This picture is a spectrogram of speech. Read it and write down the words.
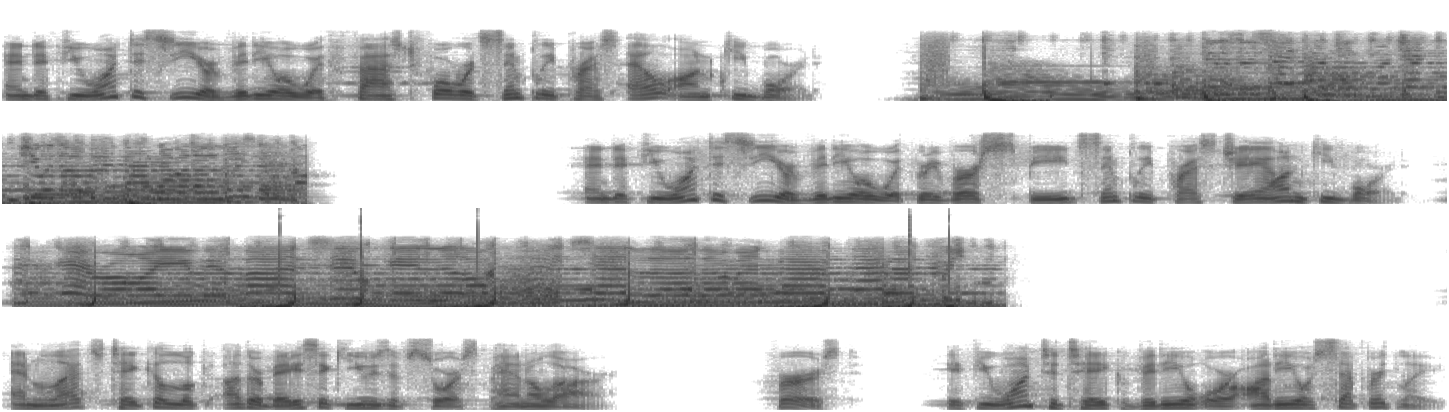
And if you want to see your video with fast forward simply press L on keyboard. And if you want to see your video with reverse speed simply press J on keyboard. And let's take a look other basic use of source panel are. First, if you want to take video or audio separately,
